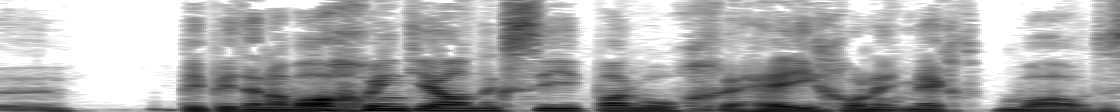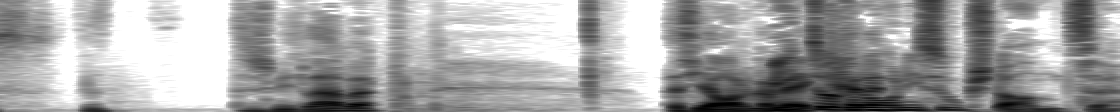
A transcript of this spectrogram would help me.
Äh, bin bei den Navajo-Indianern ein paar Wochen, heimgekommen und ich merkte, wow, das, das, das ist mein Leben. Ein Jahr Mit Bäcker. oder ohne Substanzen?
